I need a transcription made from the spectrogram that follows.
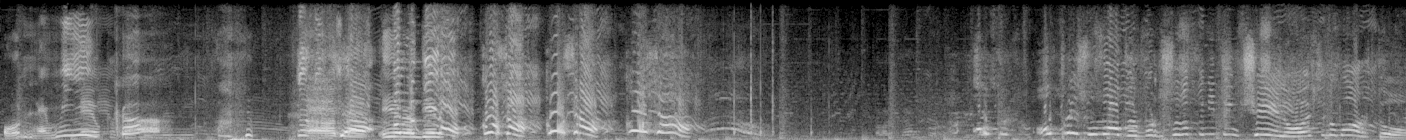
ho nemico. capito il nemico. Cioè, ero di... Cosa? Cosa? Morto.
